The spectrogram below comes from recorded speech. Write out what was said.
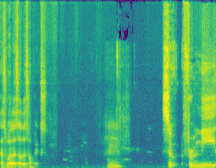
as well as other topics. Hmm. So for me,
